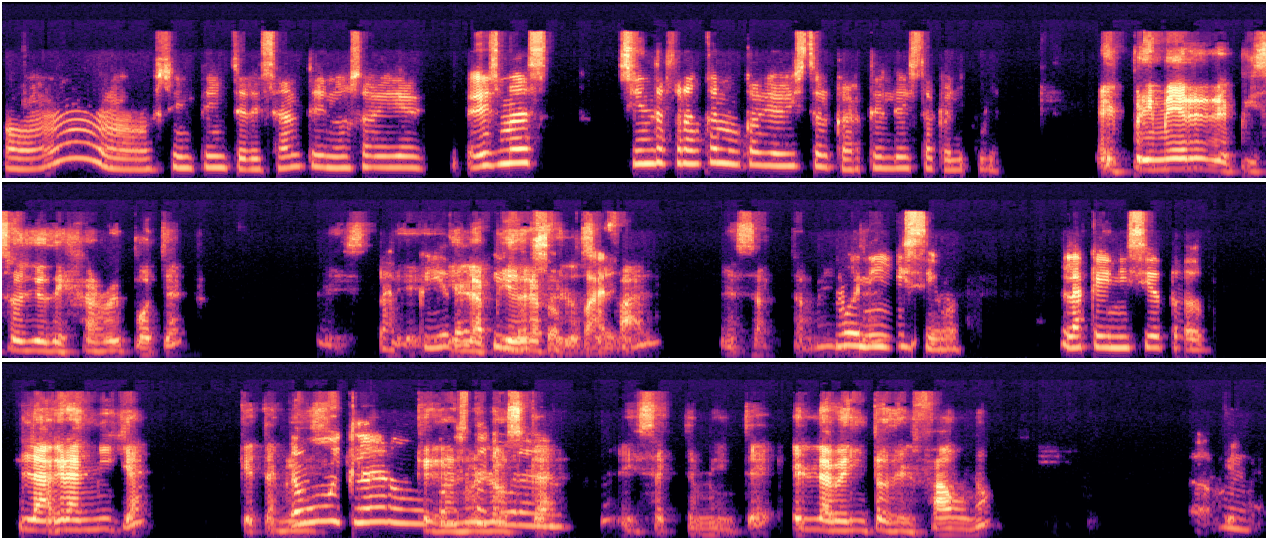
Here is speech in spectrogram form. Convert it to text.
Oh, siente interesante, no sabía. Es más, Siendo franca, nunca había visto el cartel de esta película. El primer episodio de Harry Potter. la este, piedra, la piedra filosofal. Exactamente. Buenísimo. La que inició todo. La Gran Milla, que también Muy claro, que ganó el Oscar. Exactamente. El laberinto del fauno. Oh,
